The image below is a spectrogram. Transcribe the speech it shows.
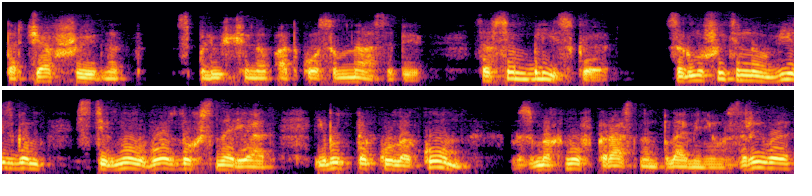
торчавший над сплющенным откосом насыпи, совсем близко, с оглушительным визгом стегнул воздух снаряд и будто кулаком, взмахнув красным пламенем взрыва,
